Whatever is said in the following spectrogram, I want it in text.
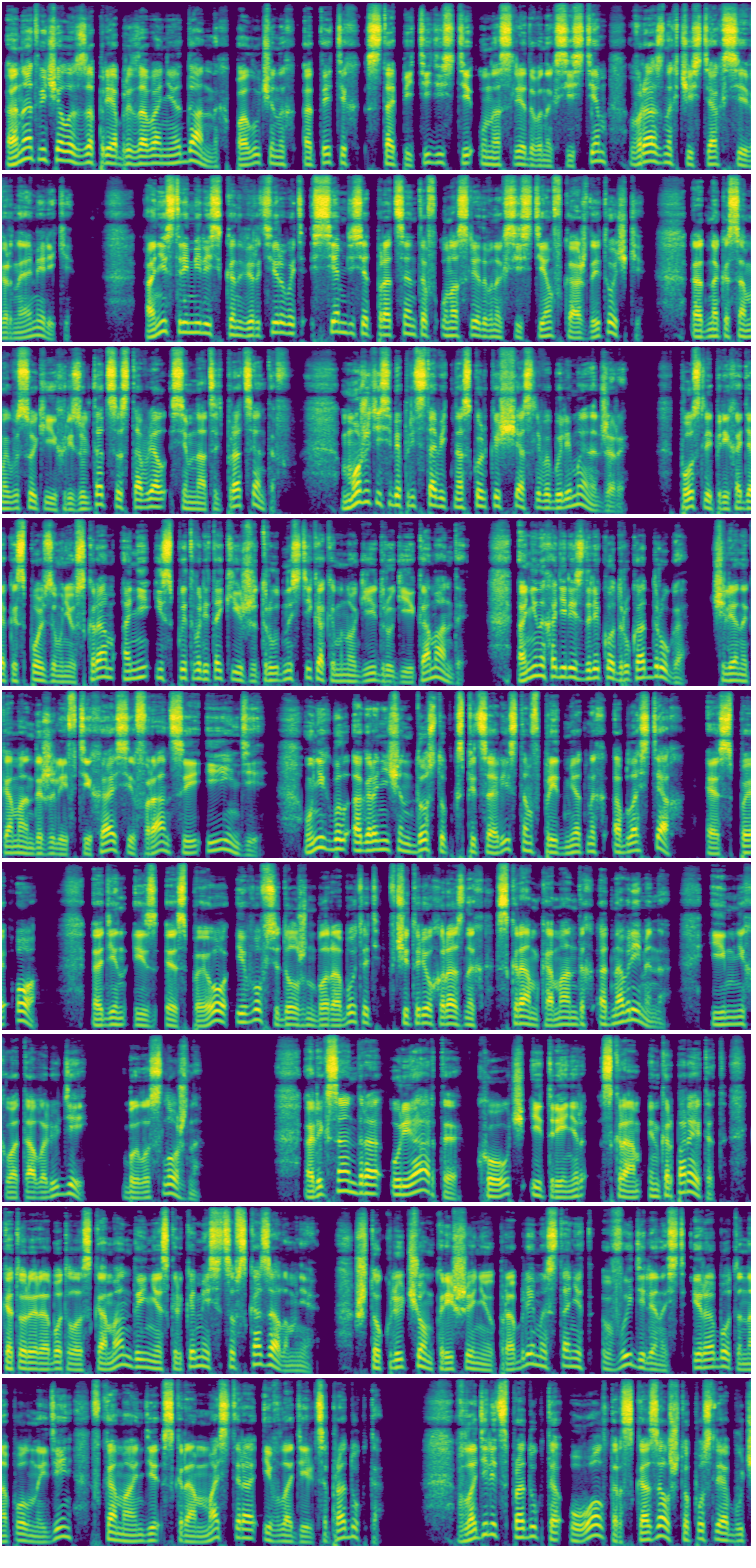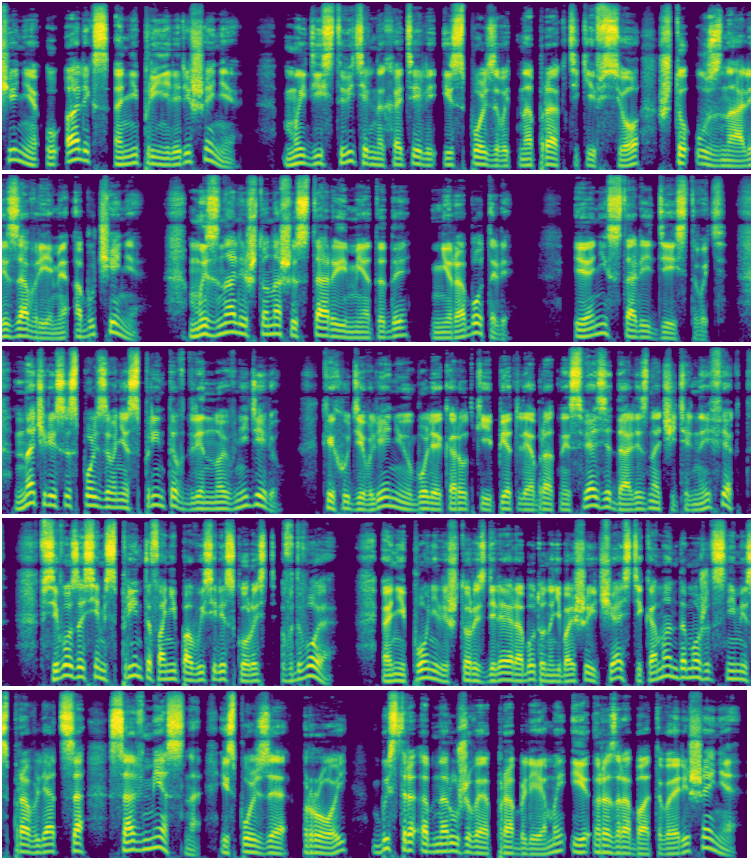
Она отвечала за преобразование данных, полученных от этих 150 унаследованных систем в разных частях Северной Америки. Они стремились конвертировать 70% унаследованных систем в каждой точке. Однако самый высокий их результат составлял 17%. Можете себе представить, насколько счастливы были менеджеры? После, переходя к использованию Scrum, они испытывали такие же трудности, как и многие другие команды. Они находились далеко друг от друга. Члены команды жили в Техасе, Франции и Индии. У них был ограничен доступ к специалистам в предметных областях СПО. Один из СПО и вовсе должен был работать в четырех разных скрам-командах одновременно. Им не хватало людей. Было сложно. Александра Уриарте, коуч и тренер Scrum Incorporated, которая работала с командой несколько месяцев, сказала мне, что ключом к решению проблемы станет выделенность и работа на полный день в команде скрам-мастера и владельца продукта. Владелец продукта Уолтер сказал, что после обучения у Алекс они приняли решение. Мы действительно хотели использовать на практике все, что узнали за время обучения. Мы знали, что наши старые методы не работали, и они стали действовать. Начали с использования спринтов длиной в неделю. К их удивлению, более короткие петли обратной связи дали значительный эффект. Всего за 7 спринтов они повысили скорость вдвое. Они поняли, что разделяя работу на небольшие части, команда может с ними справляться совместно, используя рой, быстро обнаруживая проблемы и разрабатывая решения.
